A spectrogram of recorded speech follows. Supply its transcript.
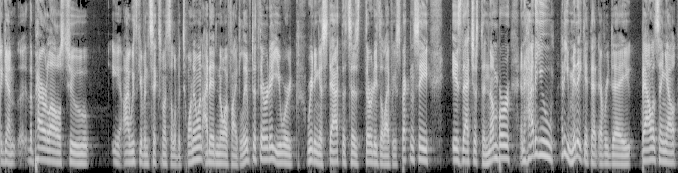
Again, the parallels to you know, I was given six months to live at 21. I didn't know if I'd live to 30. You were reading a stat that says 30 is the life expectancy. Is that just a number? And how do you how do you mitigate that every day, balancing out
